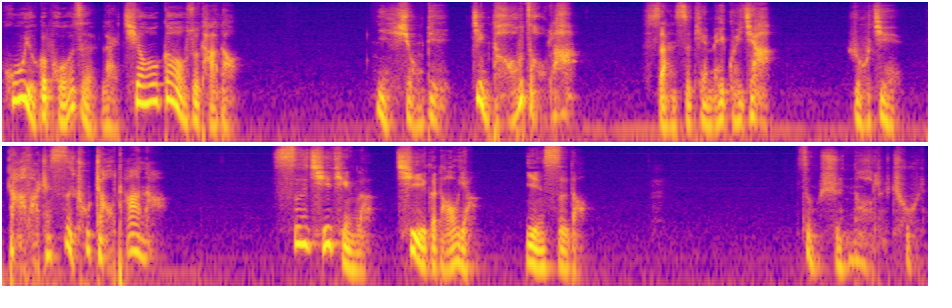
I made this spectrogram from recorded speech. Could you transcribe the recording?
忽有个婆子来敲，告诉他道：“你兄弟竟逃走了，三四天没归家，如今大法人四处找他呢。”思琪听了，气个倒仰，因思道：“总是闹了出来，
